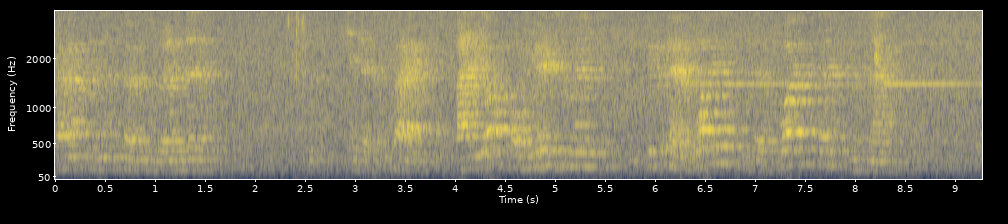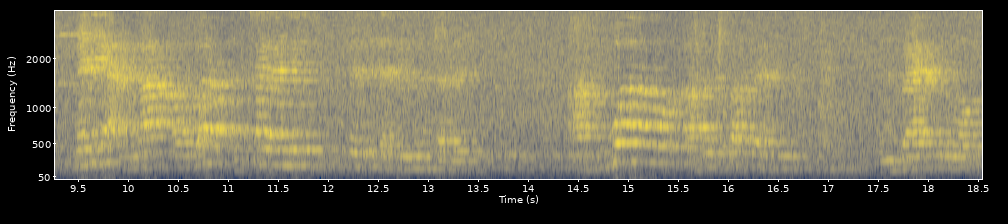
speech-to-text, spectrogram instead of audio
Ghana Prison Service renders in the society and your commitment to giving a voice to the voiceless prisoner Many are now aware of the challenges facing the prison service, as well as the successes and drive towards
